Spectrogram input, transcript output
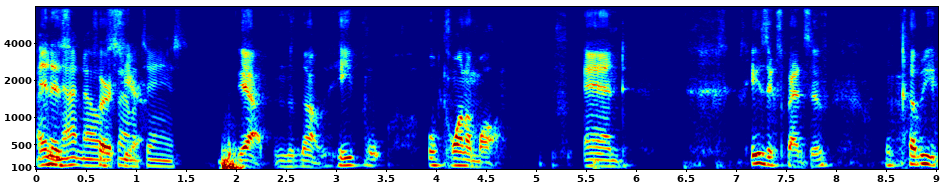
I in did not know it was year. simultaneous. Yeah, no, he won them all, and he's expensive. He'll be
